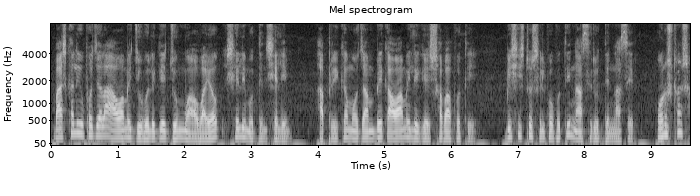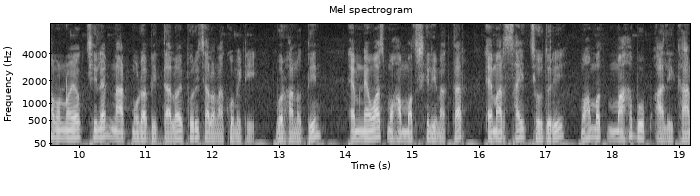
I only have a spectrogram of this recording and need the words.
বাঁশখালী উপজেলা আওয়ামী যুবলীগের যুগ্ম আহ্বায়ক সেলিম উদ্দিন সেলিম, আফ্রিকা মোজাম্বিক আওয়ামী লীগের সভাপতি বিশিষ্ট শিল্পপতি নাসির উদ্দিন নাসির। অনুষ্ঠান সমন্বয়ক ছিলেন নাটমোড়া বিদ্যালয় পরিচালনা committee. Borhanuddin, M Newaz Mohammad Selim Akter, M R Sayeed Chowdhury, Mohammad Mahbub Ali Khan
